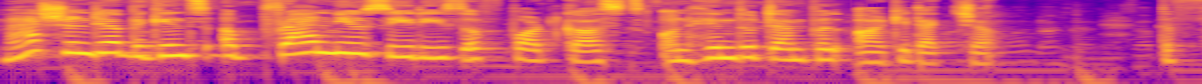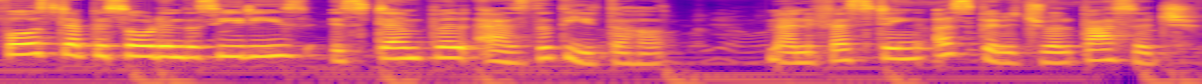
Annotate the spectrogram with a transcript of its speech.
MASH India begins a brand new series of podcasts on Hindu temple architecture. The first episode in the series is Temple as the Tirtha, manifesting a spiritual passage.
